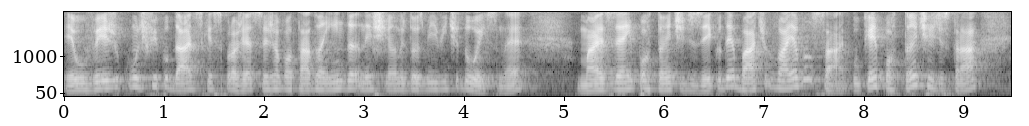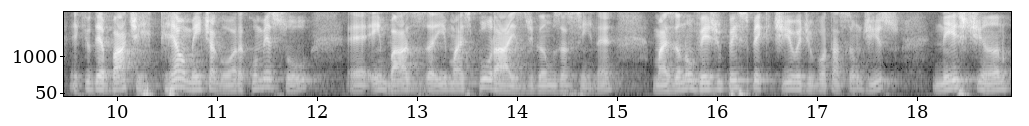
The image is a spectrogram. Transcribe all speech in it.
eu vejo com dificuldades que esse projeto seja votado ainda neste ano de 2022, né? Mas é importante dizer que o debate vai avançar. O que é importante registrar é que o debate realmente agora começou é, em bases aí mais plurais, digamos assim, né? Mas eu não vejo perspectiva de votação disso neste ano,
